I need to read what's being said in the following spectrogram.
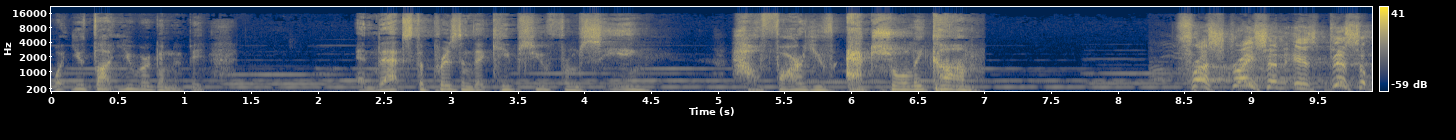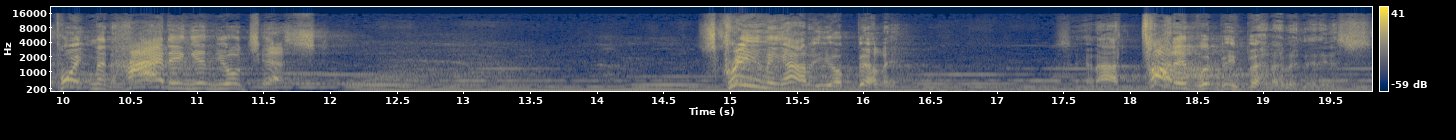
what you thought you were going to be. And that's the prison that keeps you from seeing how far you've actually come. Frustration is disappointment hiding in your chest, screaming out of your belly. And I thought it would be better than this.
